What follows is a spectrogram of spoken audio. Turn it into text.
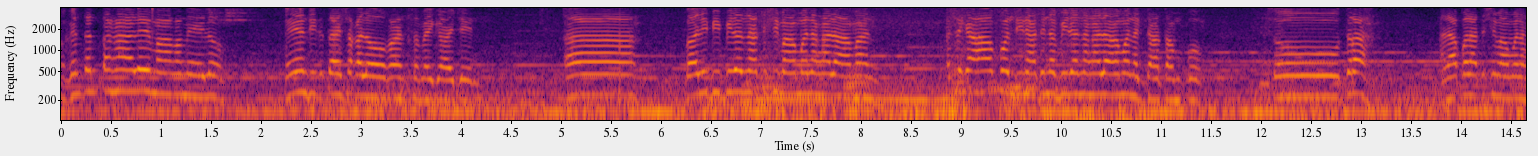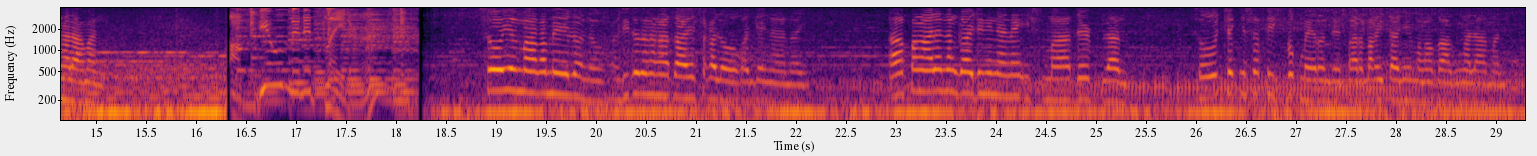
Magandang tanghali mga kamelo. Ngayon dito tayo sa Caloocan, sa may garden. Ah, bali bibilan natin si mama ng halaman. Kasi kahapon di natin nabilan ng halaman, nagtatampo. So, tara. Hanapan natin si mama ng halaman. A few minutes later. So, yun mga kamelo, no? Andito na nga tayo sa Caloocan kay nanay. Ang pangalan ng garden ni nanay is Mother Plant. So, check nyo sa Facebook, meron din para makita nyo yung mga bagong halaman.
